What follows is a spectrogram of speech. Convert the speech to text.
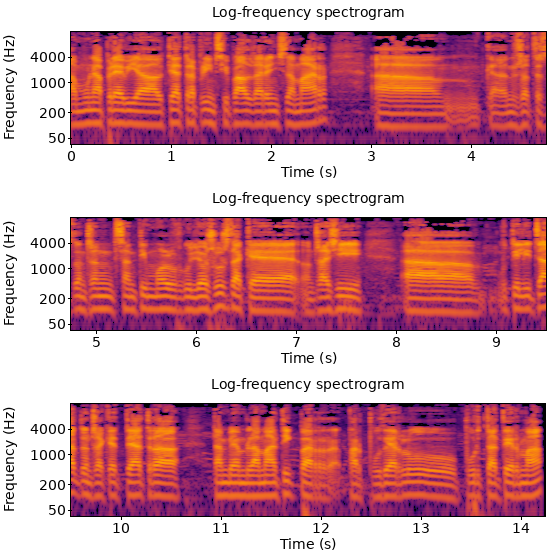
amb una prèvia al Teatre Principal d'Arenys de Mar eh, que nosaltres doncs, ens sentim molt orgullosos de que doncs, hagi eh, utilitzat doncs, aquest teatre també emblemàtic per, per poder-lo portar a terme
